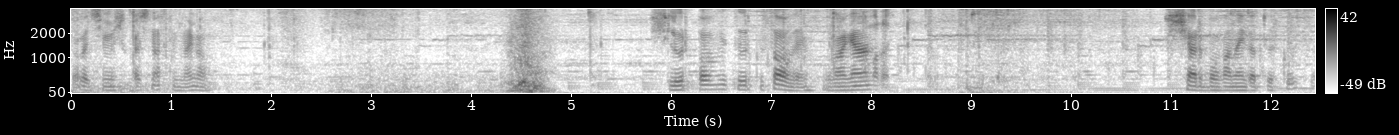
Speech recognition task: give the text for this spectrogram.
To lecimy szukać następnego. Ślurpowy turkusowy. Uwaga. Może Siorbowanego turkusu.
